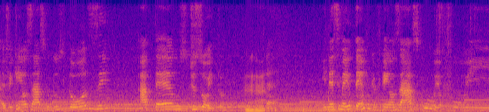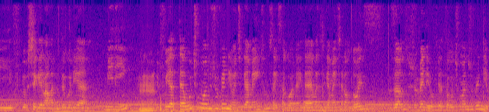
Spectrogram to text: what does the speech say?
Aí eu fiquei em Osasco dos 12 até os 18. Uhum. É. E nesse meio tempo que eu fiquei em Osasco, eu fui. Eu cheguei lá na categoria Mirim Uhum. e fui até o último ano de juvenil. Antigamente, não sei se agora ainda é, mas antigamente eram dois anos de juvenil. Fui até o último ano de juvenil.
